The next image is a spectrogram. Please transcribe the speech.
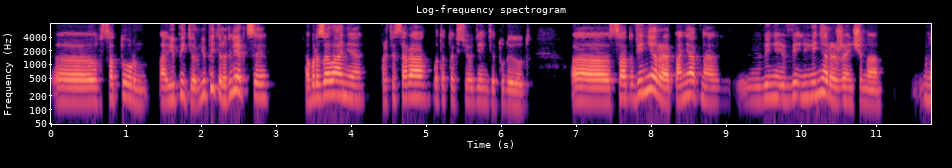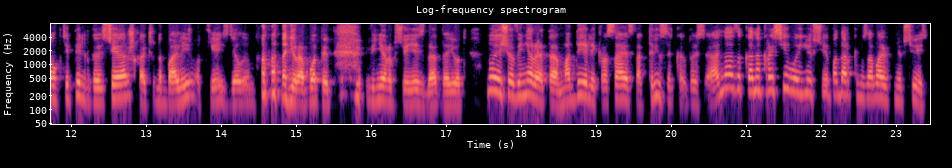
Э, Сатурн, а Юпитер. Юпитер – лекции, образование, профессора, вот это все, деньги туда идут. А, Венера, понятно, Венера женщина, ногти пилит, говорит, Серж, хочу на Бали, окей, сделаем. Она не работает, Венера все есть, да, дает. Ну, еще Венера это модели, красавица, актриса, то есть она, она красивая, ее все подарками завалит, у нее все есть.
